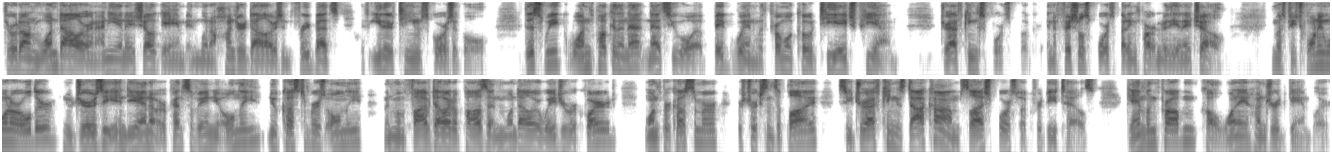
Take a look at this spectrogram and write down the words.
throw down $1 on any NHL game, and win $100 in free bets if either team scores a goal. This week, one puck in the net nets you a big win with promo code THPN. DraftKings Sportsbook, an official sports betting partner of the NHL. You must be 21 or older, New Jersey, Indiana, or Pennsylvania only, new customers only, minimum $5 deposit and $1 wager required, one per customer, restrictions apply. See DraftKings.com slash sportsbook for details. Gambling problem? Call 1-800-GAMBLER.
